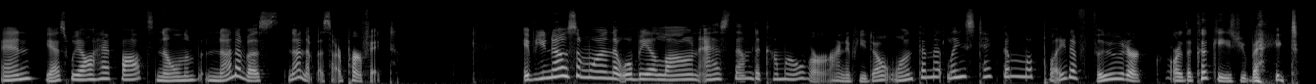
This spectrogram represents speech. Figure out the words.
And yes, we all have faults. None of, none of us, none of us are perfect. If you know someone that will be alone, ask them to come over. And if you don't want them, at least take them a plate of food or, or the cookies you baked.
